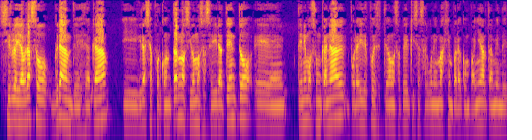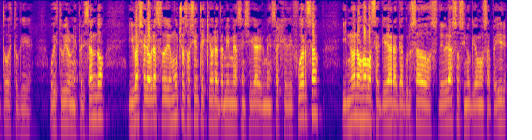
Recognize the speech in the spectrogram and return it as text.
Shirley, abrazo grande desde acá y gracias por contarnos y vamos a seguir atento. Eh, tenemos un canal, por ahí después te vamos a pedir quizás alguna imagen para acompañar también de todo esto que hoy estuvieron expresando. Y vaya el abrazo de muchos oyentes que ahora también me hacen llegar el mensaje de fuerza. Y no nos vamos a quedar acá cruzados de brazos, sino que vamos a pedir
